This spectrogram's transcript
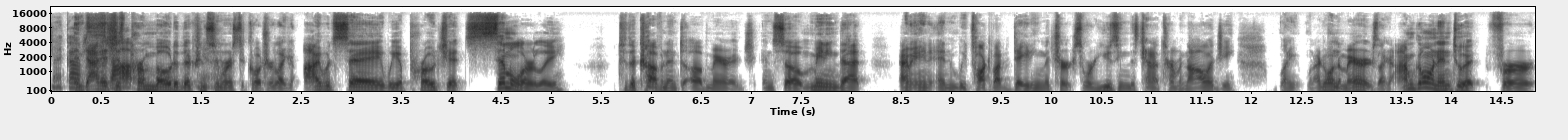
like oh, and that has just promoted the consumeristic culture. Like I would say, we approach it similarly to the covenant of marriage, and so meaning that I mean, and we talked about dating the church, so we're using this kind of terminology. Like when I go into marriage, like I'm going into it for.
